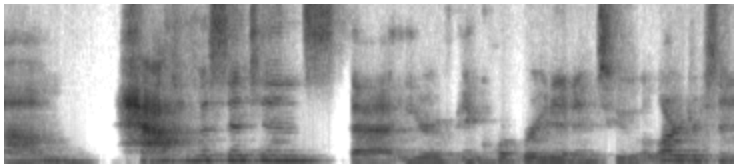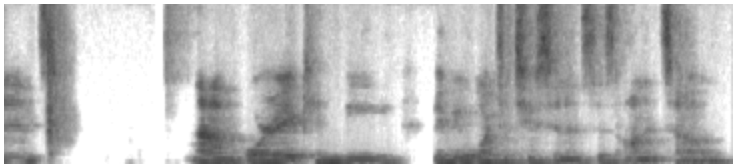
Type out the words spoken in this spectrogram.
um, half of a sentence that you've incorporated into a larger sentence, um, or it can be maybe one to two sentences on its own,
